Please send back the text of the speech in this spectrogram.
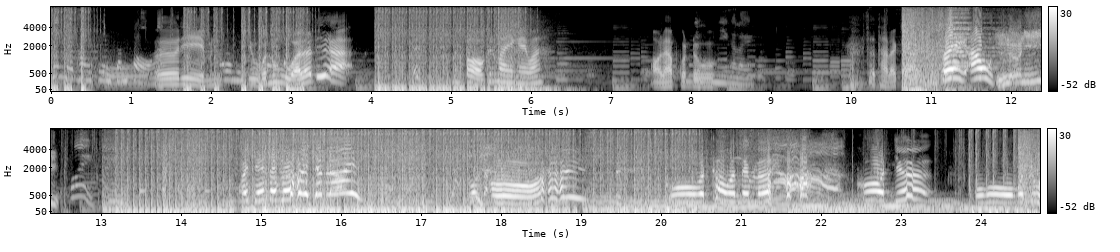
ขึ้นไปทางคืนชั้นสองเออะอดิมันอยู่บนหัวแล้วเนี่ยเอ๊ะมัน ต่อขึ้นมายังไงวะเอาแล้วครับคนดูยิงอะไร สถานการณ์ เฮ้ย เอ้าเฮ้ยเฮ้ยเจ๊เต็มเลยเต็มเลยโอ้ยโอ้ยโอ้มันเข้ามาเต็มเลย โคตรเยอะ โอ้โหมาดู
